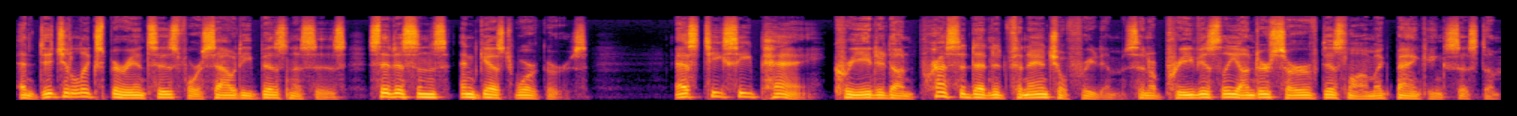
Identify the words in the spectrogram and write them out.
and digital experiences for Saudi businesses, citizens, and guest workers. STC Pay created unprecedented financial freedoms in a previously underserved Islamic banking system.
